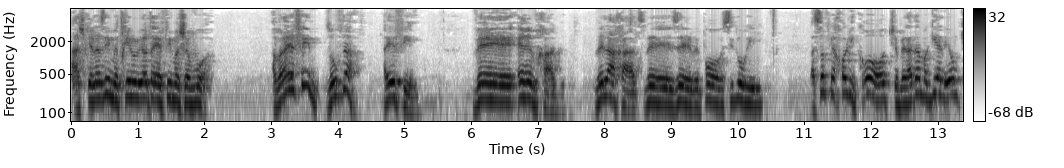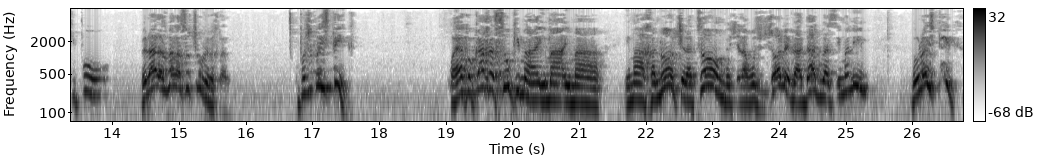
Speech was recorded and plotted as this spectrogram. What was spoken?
האשכנזים התחילו להיות עייפים השבוע. אבל עייפים, זו עובדה, עייפים. וערב חג, ולחץ, וזה, ופה סידורים. בסוף יכול לקרות שבן אדם מגיע ליום כיפור ולא היה לו זמן לעשות שובה בכלל. הוא פשוט לא הספיק. הוא היה כל כך עסוק עם, ה, עם, ה, עם, ה, עם ההכנות של הצום ושל הראש השונה והדג והסימנים, והוא לא הספיק.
